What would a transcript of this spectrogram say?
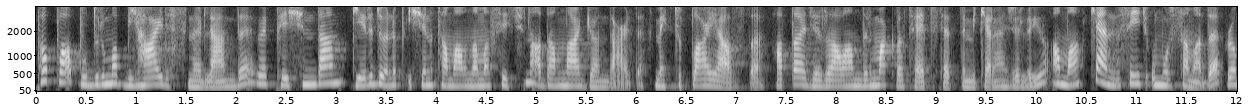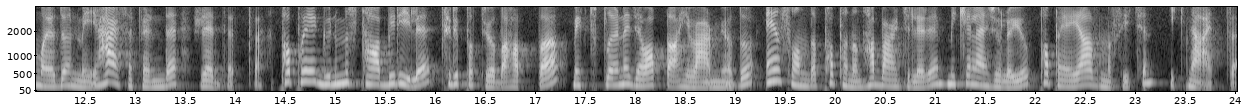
Papa bu duruma bir hayli sinirlendi ve peşinden geri dönüp işini tamamlaması için adamlar gönderdi. Mektuplar yazdı. Hatta cezalandırmakla tehdit etti Michelangelo'yu ama kendisi hiç umursamadı. Roma'ya dönmeyi her seferinde reddetti. Papa'ya günümüz tabiriyle trip atıyordu hatta. Mektuplarına cevap dahi vermiyordu. En sonunda Papa'nın habercileri Michelangelo'yu Papa'ya yazması için ikna etti.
